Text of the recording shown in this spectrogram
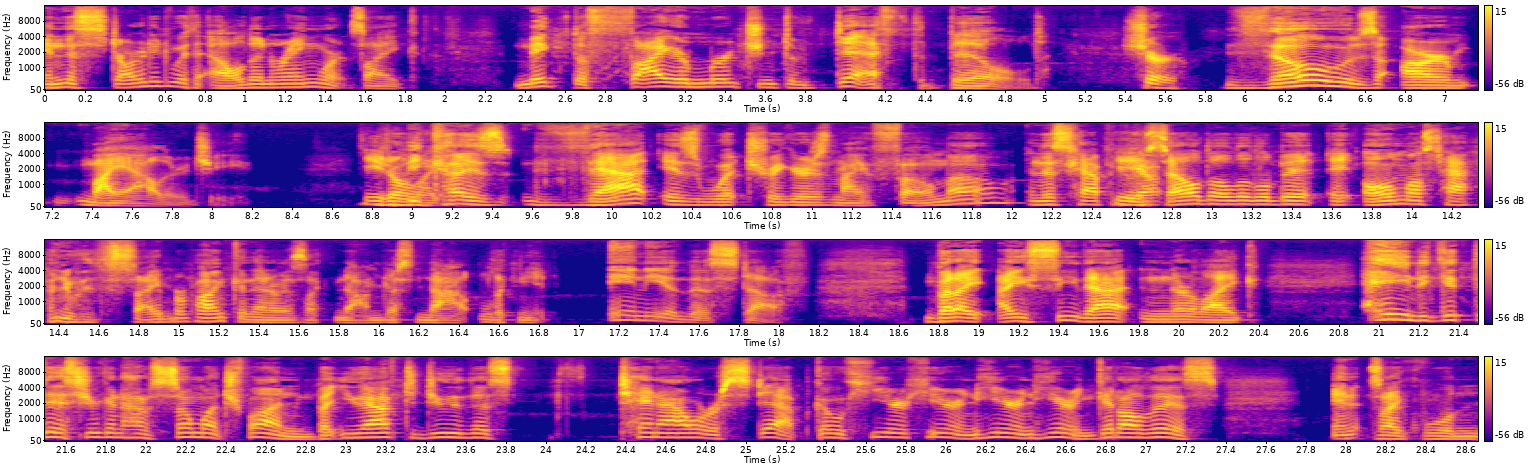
And this started with Elden Ring, where it's like, make the Fire Merchant of Death build. Sure. Those are my allergy. You don't because that is what triggers my FOMO. And this happened Yeah. with Zelda a little bit. It almost happened with Cyberpunk. And then I was like, no, I'm just not looking at any of this stuff. But I, I see that and they're like, hey, to get this, you're going to have so much fun. But you have to do this 10 hour step. Go here, here, and here, and here, and get all this. And it's like, well,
